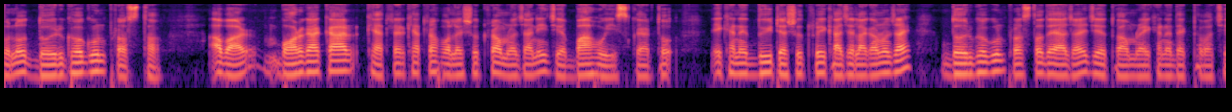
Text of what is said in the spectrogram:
হলো দৈর্ঘ্য গুণ প্রস্থ। আবার বর্গাকার ক্ষেত্রের ক্ষেত্রফলের সূত্র আমরা জানি যে বাহু স্কোয়ার, তো এখানে দুইটা সূত্রই কাজে লাগানো যায়। দৈর্ঘ্য গুণ প্রস্থ দেওয়া যায়, যেহেতু আমরা এখানে দেখতে পাচ্ছি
